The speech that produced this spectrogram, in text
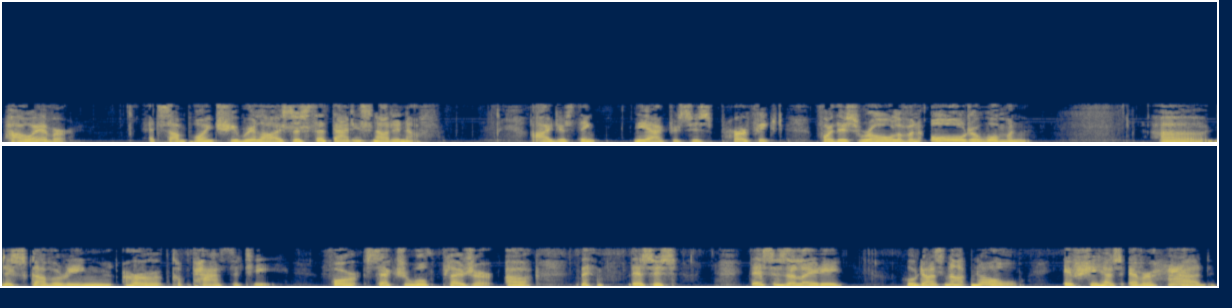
however, at some point she realizes that that is not enough. I just think the actress is perfect for this role of an older woman, uh, discovering her capacity for sexual pleasure. Uh, this is this is a lady who does not know if she has ever had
